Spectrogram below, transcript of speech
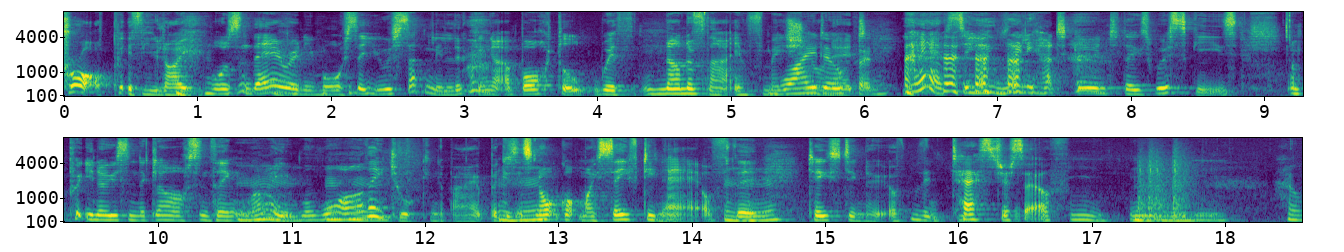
prop, if you like, wasn't there anymore. So you were suddenly looking at a bottle with none of that information wide on open. It. Yeah, so you really had to go into those whiskies and put your nose in the glass and think, mm. right, well, what mm-hmm. are they talking about? Because mm-hmm. it's not got my safety net of the mm-hmm. tasting note of test yourself. Mm. Mm-hmm. How,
